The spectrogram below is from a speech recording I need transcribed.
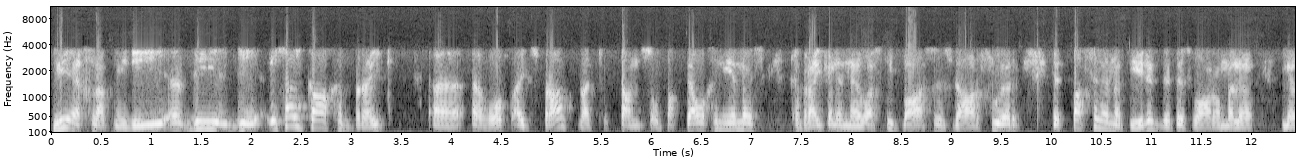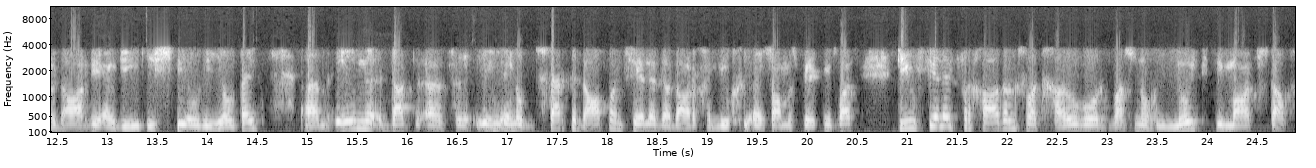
Nee, glad nie. Die die die SAIK gebruik 'n uh, 'n hofuitspraak wat tans op appel geneem is, gebruik hulle nou as die basis daarvoor. Dit pas hulle natuurlik, dit is waarom hulle nou daardie ou dientjie speel die heeltyd. Ehm um, en dat uh, en, en op sterke daarvan sê hulle dat daar genoeg uh, samesprekings was. Die hoeveelheid vergaderings wat gehou word was nog nooit die maatstaf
